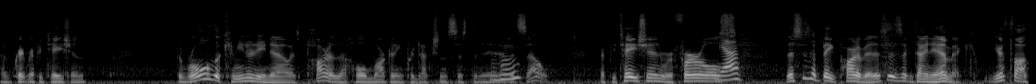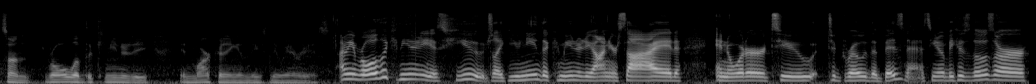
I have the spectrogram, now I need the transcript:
have a great reputation. The role of the community now is part of the whole marketing production system in mm -hmm. and of itself. Reputation, referrals, yeah. This is a big part of it. This is a dynamic. Your thoughts on role of the community in marketing in these new areas? I mean, role of the community is huge. Like you need the community on your side in order to to grow the business. You know, because those are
